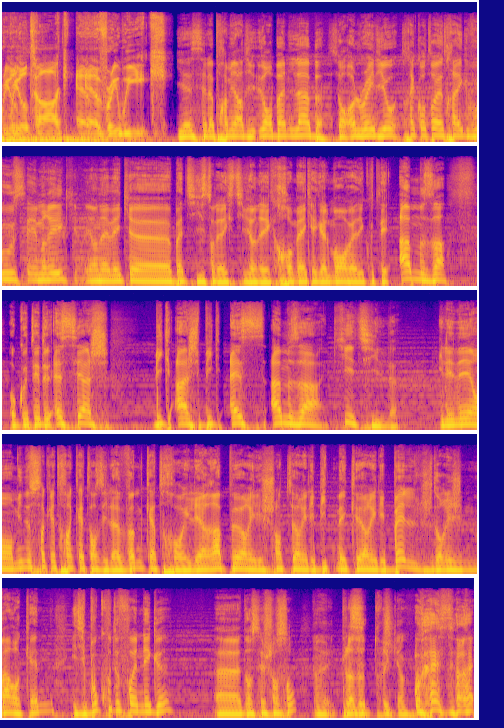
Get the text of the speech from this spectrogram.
Real talk every week. Yes, c'est la première du Urban Lab sur All Radio. Très content d'être avec vous, c'est Emeric. Et on est avec euh, Baptiste, on est avec Stevie, on est avec Romek également. On va écouter Hamza aux côtés de SCH. Big H, Big S. Hamza, qui est-il? Il est né en 1994, il a 24 ans. Il est rappeur, il est chanteur, il est beatmaker, il est belge d'origine marocaine. Il dit beaucoup de fois nègre euh, dans ses chansons. Ouais, plein d'autres trucs. Hein. Ouais, c'est vrai.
